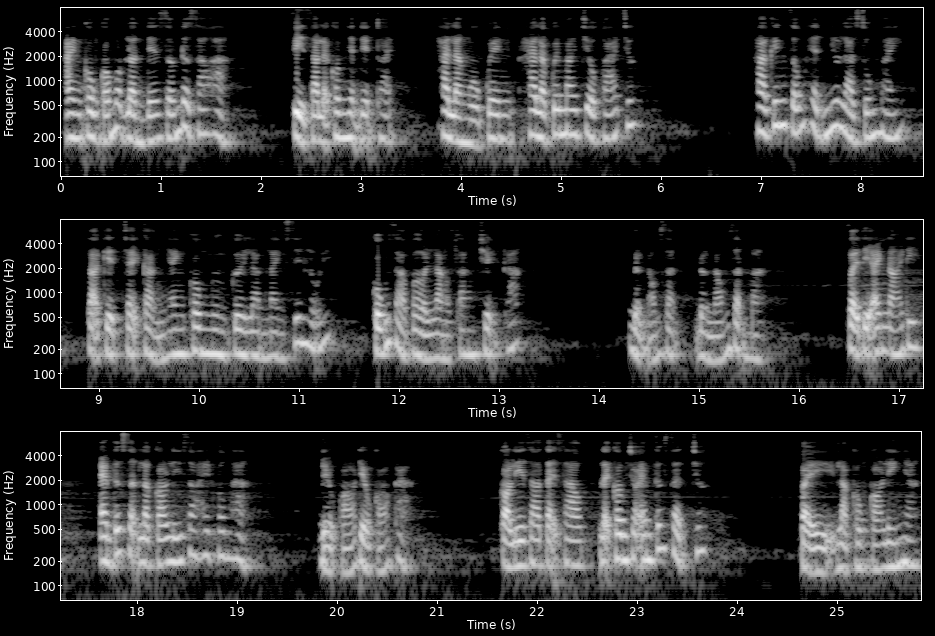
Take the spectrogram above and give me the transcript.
Anh không có một lần đến sớm được sao hả? Vì sao lại không nhận điện thoại? Hay là ngủ quên, hay là quên mang chìa khóa chứ? Hà Kinh giống hệt như là xuống máy. Tạ Kiệt chạy càng nhanh không ngừng cười làm lành xin lỗi, cũng giả vờ làng sang chuyện khác. Đừng nóng giận, đừng nóng giận mà. Vậy thì anh nói đi, em tức giận là có lý do hay không hả? Đều có, đều có cả. Có lý do tại sao lại không cho em tức giận chứ? Vậy là không có lý nha.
